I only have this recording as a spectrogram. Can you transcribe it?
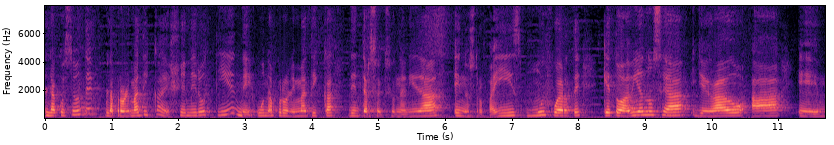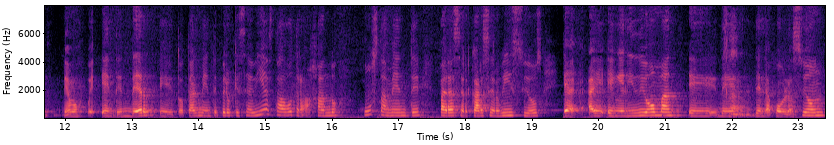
La cuestión de la problemática de género tiene una problemática de interseccionalidad en nuestro país muy fuerte que todavía no se ha llegado a eh, entender eh, totalmente, pero que se había estado trabajando justamente para acercar servicios eh, en el idioma eh, de, la población,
